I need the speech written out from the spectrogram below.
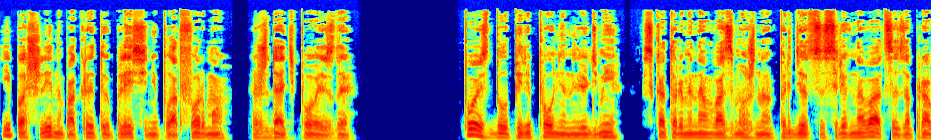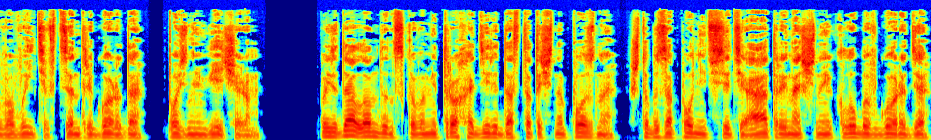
и пошли на покрытую плесенью платформу ждать поезда. Поезд был переполнен людьми, с которыми нам, возможно, придется соревноваться за право выйти в центре города поздним вечером. Поезда лондонского метро ходили достаточно поздно, чтобы заполнить все театры и ночные клубы в городе,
